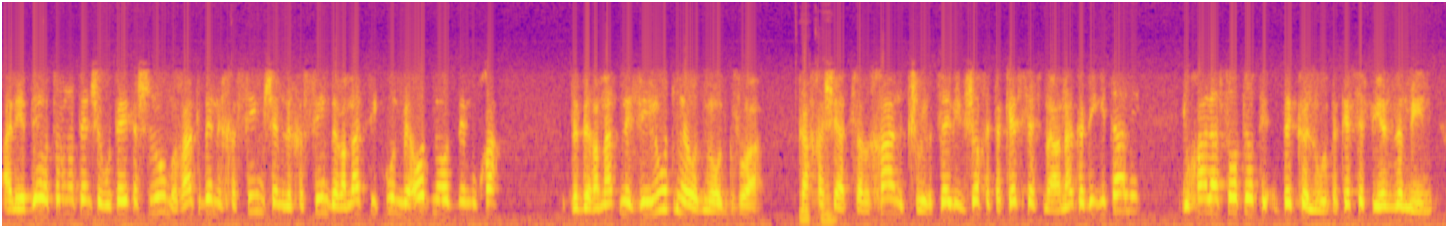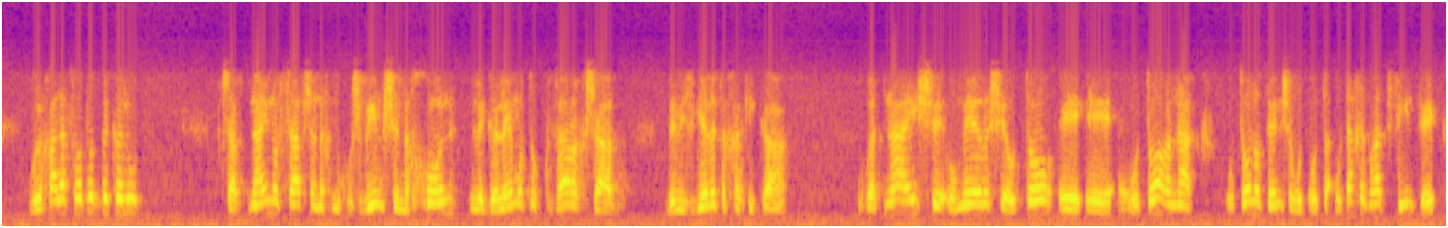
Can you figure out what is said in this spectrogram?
על ידי אותו נותן שירותי תשלום רק בנכסים שהם נכסים ברמת סיכון מאוד מאוד נמוכה וברמת נזילות מאוד מאוד גבוהה. Okay. ככה אוקיי. שהצרכן, כשהוא ירצה למשוך את הכסף מהארנק הדיגיטלי, יוכל לעשות זאת בקלות, הכסף יהיה זמין, והוא יוכל לעשות זאת בקלות. עכשיו, תנאי נוסף שאנחנו חושבים שנכון לגלם אותו כבר עכשיו במסגרת החקיקה, הוא התנאי שאומר שאותו אה, אה, אותו ארנק, אותו נותן שירות, אותה, אותה חברת פינטק,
